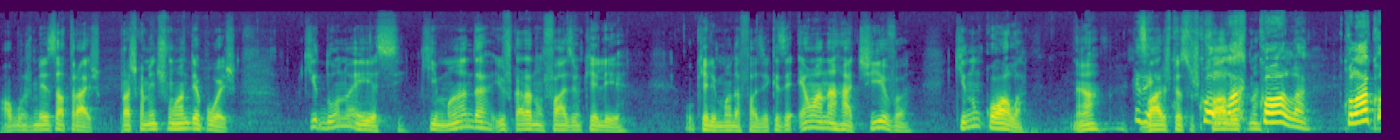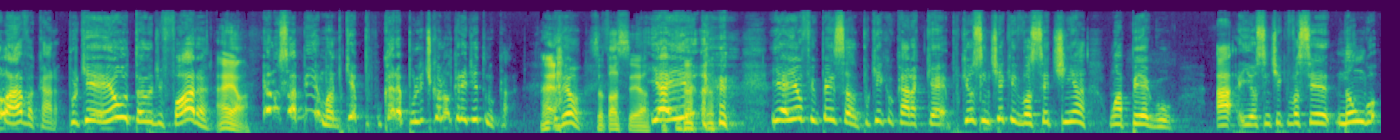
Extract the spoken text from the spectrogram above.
alguns meses atrás, praticamente um ano depois. Que dono é esse que manda e os caras não fazem o que ele, o que ele manda fazer? Quer dizer, é uma narrativa que não cola, né? Quer dizer, Várias pessoas colar, falam isso, mas... cola. Colar, colava, cara. Porque eu, estando de fora, É, eu não sabia, mano. Porque o cara é político, eu não acredito no cara. É, Entendeu? Você tá certo. E aí, e aí eu fico pensando, por que, que o cara quer. Porque eu sentia que você tinha um apego. A, e eu sentia que você não.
